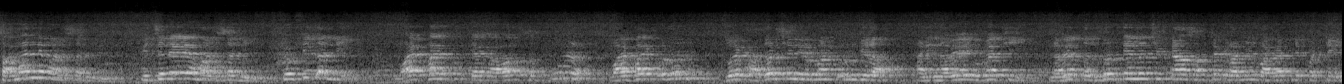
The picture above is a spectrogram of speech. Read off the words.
सामान्य माणसांनी पिचलेल्या माणसांनी शोषितांनी वायफाय त्या गावाला संपूर्ण वायफाय करून जो एक आदर्श निर्माण करून दिला आणि नव्या युगाची नव्या तंत्रज्ञानाची कास आमच्या ग्रामीण भागातले पट्टे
